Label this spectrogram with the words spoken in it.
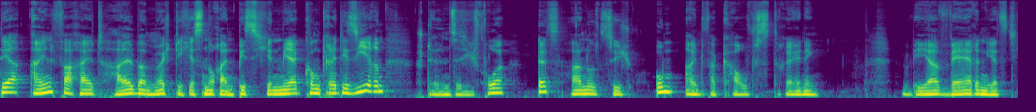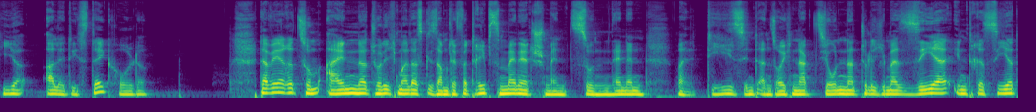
Der Einfachheit halber möchte ich es noch ein bisschen mehr konkretisieren. Stellen Sie sich vor, es handelt sich um ein Verkaufstraining. Wer wären jetzt hier alle die Stakeholder? Da wäre zum einen natürlich mal das gesamte Vertriebsmanagement zu nennen, weil die sind an solchen Aktionen natürlich immer sehr interessiert.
